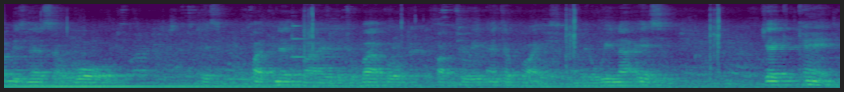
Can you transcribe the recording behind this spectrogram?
Business Award is partnered by the Tobacco Factory Enterprise. And the winner is Jerk King.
